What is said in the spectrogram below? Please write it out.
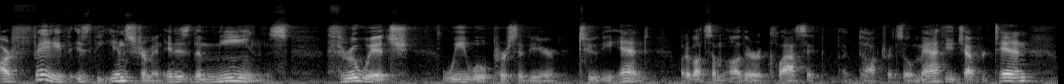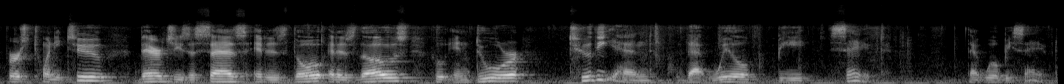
our faith is the instrument, it is the means through which we will persevere to the end. What about some other classic uh, doctrine? So, Matthew chapter 10, verse 22, there Jesus says, It is, though, it is those who endure to the end that will be saved. That will be saved.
